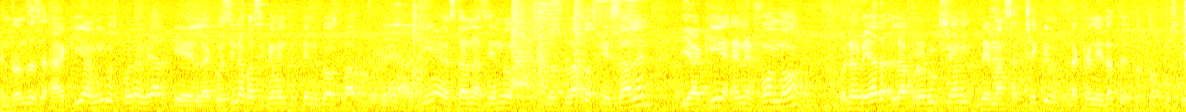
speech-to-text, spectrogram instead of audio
Entonces aquí amigos pueden ver que la cocina básicamente tiene dos partes. ¿eh? Aquí están haciendo los platos que salen y aquí en el fondo pueden ver la producción de masa. Chequen la calidad de totopos que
